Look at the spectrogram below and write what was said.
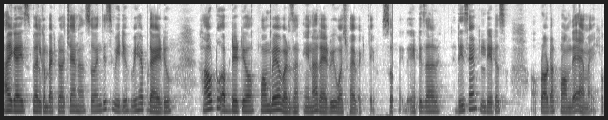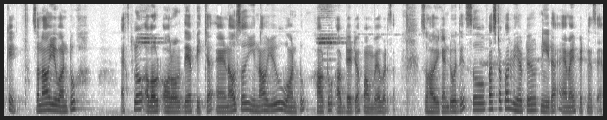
Hi guys, welcome back to our channel. So in this video, we have guide you how to update your firmware version in a Redmi Watch 5 Active. So it is a recent latest uh, product from the MI. Okay, so now you want to explore about all of their feature and also you now you want to how to update your firmware version. So how you can do this? So first of all, we have to need a MI Fitness app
